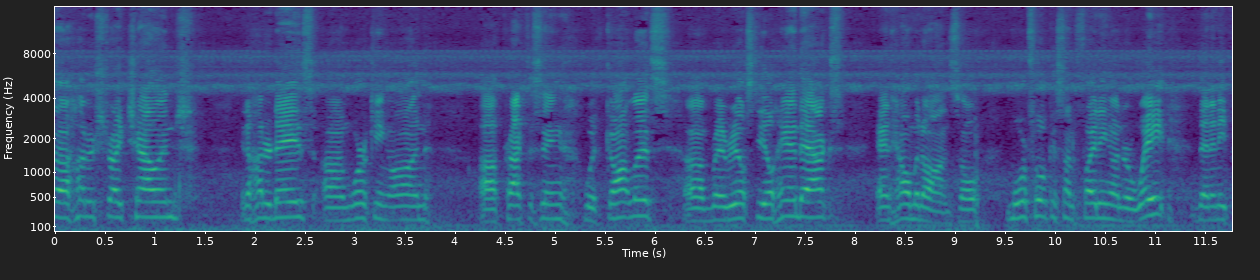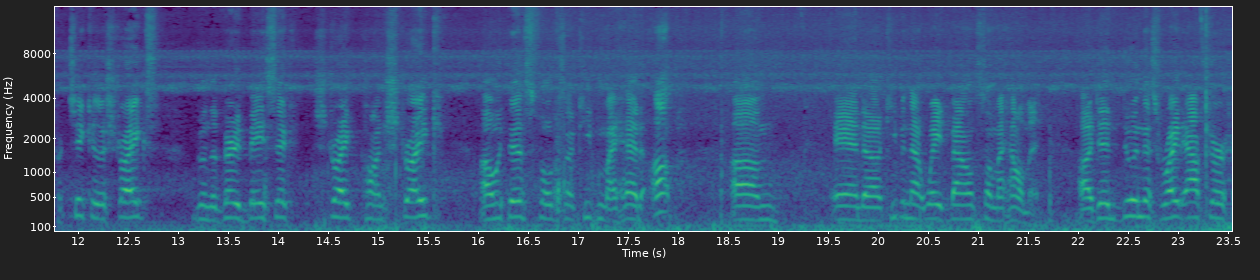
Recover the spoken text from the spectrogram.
a 100 strike challenge in 100 days. I'm working on uh, practicing with gauntlets, uh, my real steel hand axe, and helmet on. So more focus on fighting under weight than any particular strikes. Doing the very basic strike, punch, strike uh, with this. Focus on keeping my head up um, and uh, keeping that weight balanced on my helmet. I did doing this right after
